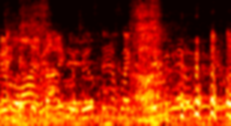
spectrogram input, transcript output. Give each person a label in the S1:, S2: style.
S1: line, buddy.
S2: Wheel it. I was like, oh, here we go.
